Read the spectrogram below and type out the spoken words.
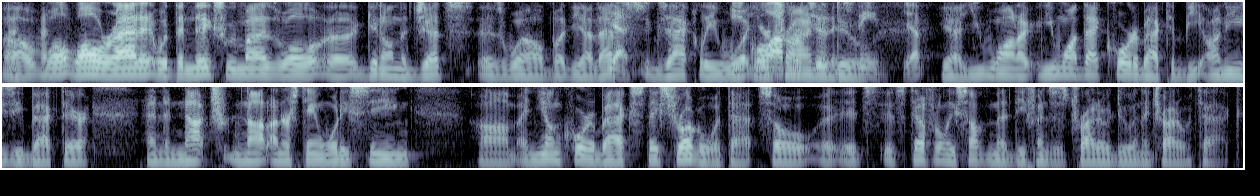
Uh, while, while we're at it with the Knicks, we might as well uh, get on the Jets as well. But yeah, that's yes. exactly what Equal you're trying to do. Theme. Yep. Yeah, you want to you want that quarterback to be uneasy back there and to not tr- not understand what he's seeing. Um, and young quarterbacks they struggle with that. So uh, it's it's definitely something that defenses try to do and they try to attack.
